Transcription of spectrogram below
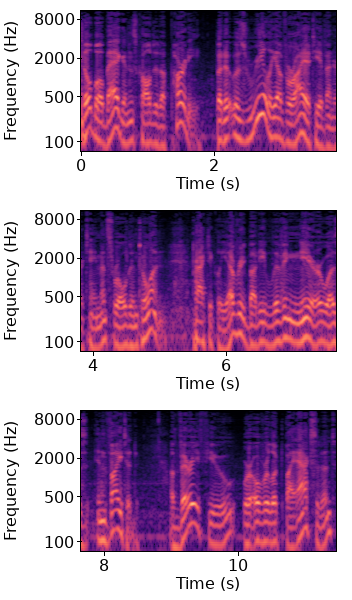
Bilbo Baggins called it a party, but it was really a variety of entertainments rolled into one. Practically everybody living near was invited. A very few were overlooked by accident,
